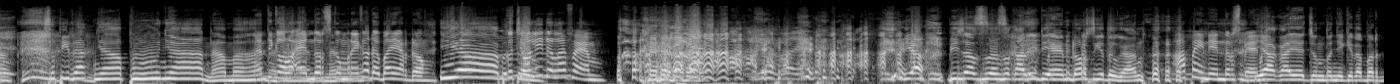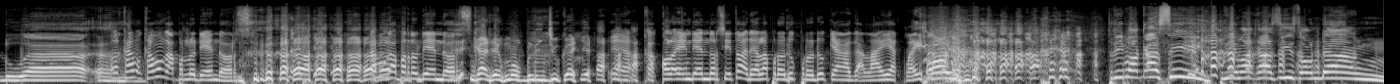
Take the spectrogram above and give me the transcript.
Setidaknya punya nama. Nanti kalau endorse ke mereka udah bayar dong. Iya, betul. Kecuali Del FM. Iya. Iya, bisa sesekali di endorse gitu kan. Apa yang di endorse Ben? Ya kayak contohnya kita berdua eh, Oh, kamu kamu nggak perlu di endorse. kamu nggak perlu di endorse. nggak ada yang mau beli juga ya. Ya, kalau yang di endorse itu adalah produk-produk yang agak layak lah ya. Oh iya. terima kasih, terima kasih Sondang.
